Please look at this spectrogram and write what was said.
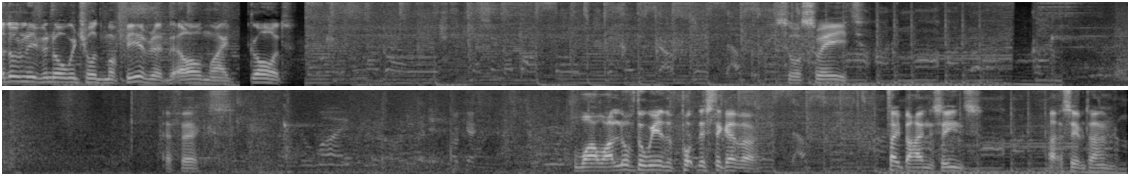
I don't even know which one's my favorite. Oh my god. So sweet. FX. Wow, I love the way they've put this together. Type behind the scenes at the same time.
